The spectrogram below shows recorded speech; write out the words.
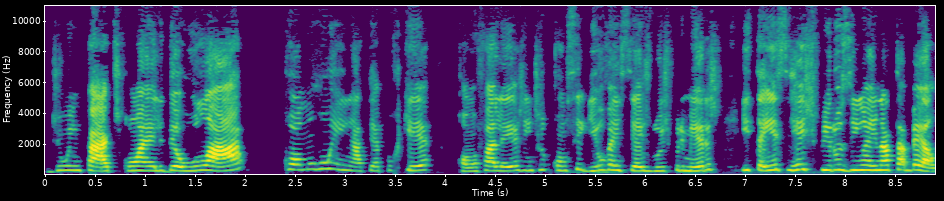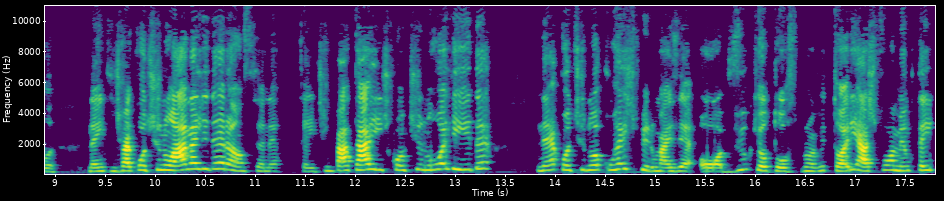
de um empate com a LDU lá como ruim, até porque, como eu falei, a gente conseguiu vencer as duas primeiras e tem esse respirozinho aí na tabela. Né? Então, a gente vai continuar na liderança, né? Se a gente empatar, a gente continua líder, né? Continua com respiro. Mas é óbvio que eu torço para uma vitória e acho que o Flamengo tem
